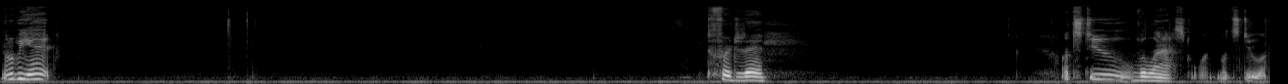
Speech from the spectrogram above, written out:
That'll be it. For today. Let's do the last one. Let's do it.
